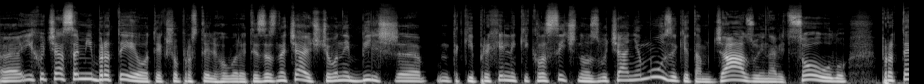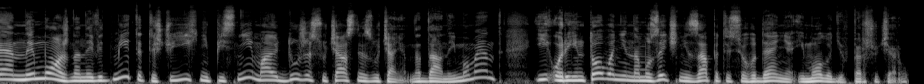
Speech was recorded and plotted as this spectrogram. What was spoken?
Е, І хоча самі брати, от якщо про стиль говорити, зазначають, що вони більш е, такі прихильники класичного звучання музики, там джазу і навіть соулу, проте не можна не відмітити, що їхні пісні мають дуже сучасне звучання на даний момент і орієнтовані на музичні запити сьогодення і молоді в першу чергу.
